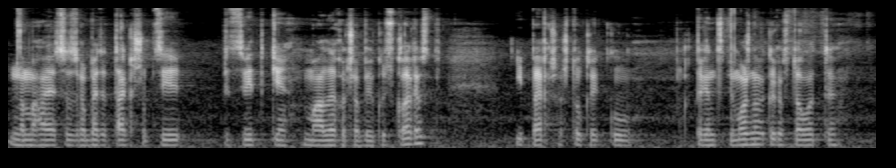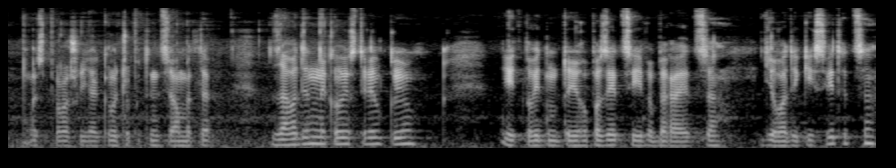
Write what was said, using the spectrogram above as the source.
намагаюся зробити так, щоб ці підсвітки мали хоча б якусь користь. І перша штука, яку в принципі можна використовувати, ось прошу, я кручу потенціометр за годинниковою стрілкою. І відповідно до його позиції вибирається діод, який світиться.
